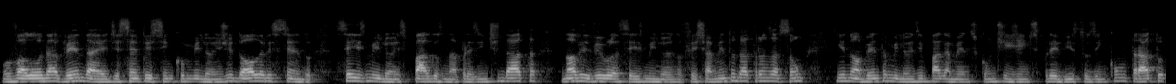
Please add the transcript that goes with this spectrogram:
O valor da venda é de 105 milhões de dólares, sendo 6 milhões pagos na presente data, 9,6 milhões no fechamento da transação e 90 milhões em pagamentos contingentes previstos em contrato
